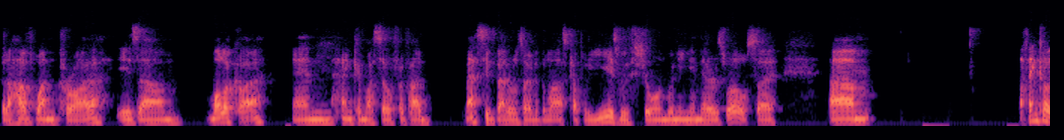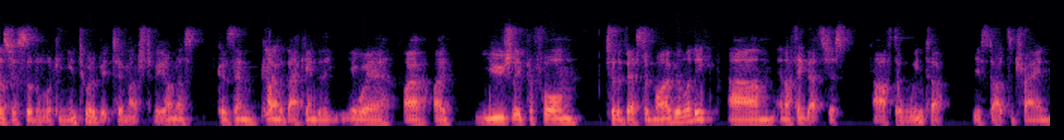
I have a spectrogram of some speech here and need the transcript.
that I have won prior is um, Molokai, and Hank and myself have had massive battles over the last couple of years with Sean winning in there as well. So um, I think I was just sort of looking into it a bit too much, to be honest, because then come the back end of the year where I, I, usually perform to the best of my ability, um, and I think that's just after winter you start to train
